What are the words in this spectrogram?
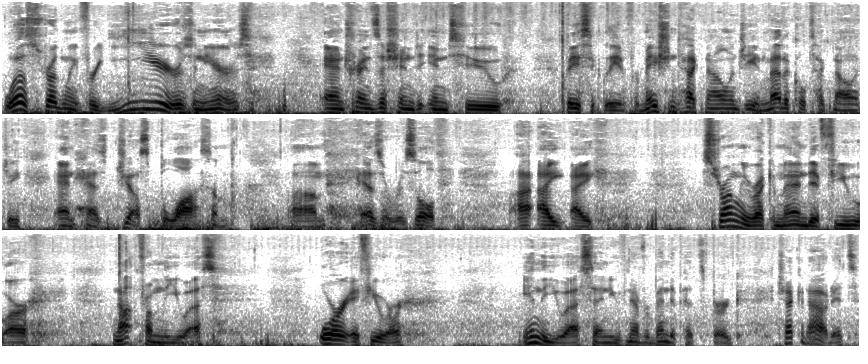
was struggling for years and years and transitioned into basically information technology and medical technology and has just blossomed um, as a result. I, I, strongly recommend if you are not from the US or if you are in the US and you've never been to Pittsburgh, check it out. It's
